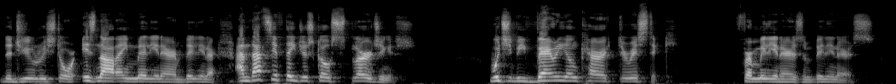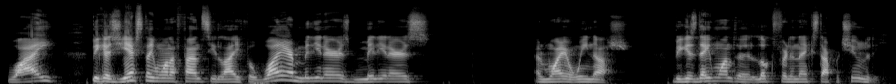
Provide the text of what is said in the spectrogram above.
the jewelry store is not a millionaire and billionaire. And that's if they just go splurging it, which would be very uncharacteristic for millionaires and billionaires. Why? Because yes, they want a fancy life, but why are millionaires millionaires and why are we not? Because they want to look for the next opportunity.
